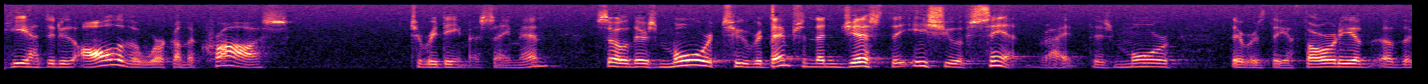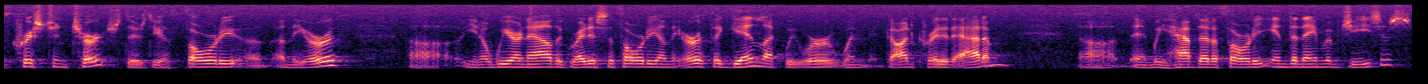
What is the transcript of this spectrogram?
he had to do all of the work on the cross to redeem us. Amen. So there's more to redemption than just the issue of sin, right? There's more. There was the authority of, of the Christian church. There's the authority on the earth. Uh, you know, we are now the greatest authority on the earth again, like we were when God created Adam. Uh, and we have that authority in the name of Jesus.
